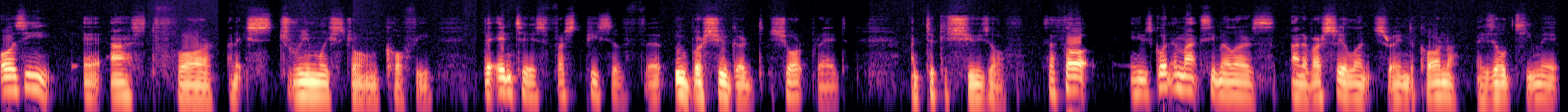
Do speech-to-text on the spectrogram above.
Ossie uh, asked for an extremely strong coffee, bit into his first piece of uh, uber sugared shortbread, and took his shoes off. So I thought he was going to Maxi Miller's anniversary lunch round the corner, his old teammate.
